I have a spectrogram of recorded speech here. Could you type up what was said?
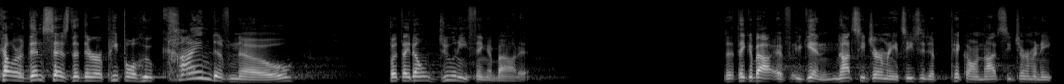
Keller then says that there are people who kind of know but they don't do anything about it. Think about if again Nazi Germany. It's easy to pick on Nazi Germany.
